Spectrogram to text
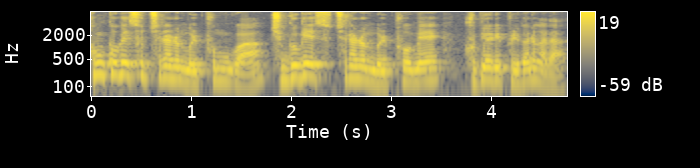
홍콩에 수출하는 물품과 중국에 수출하는 물품의 구별이 불가능하다.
